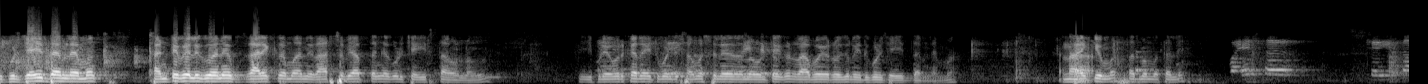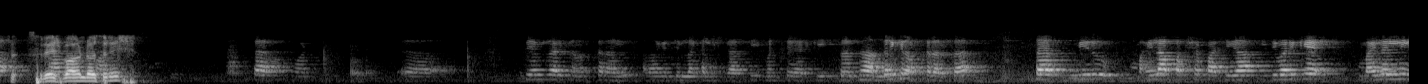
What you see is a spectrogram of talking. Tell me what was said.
ఇప్పుడు చేయిద్దాంలేమ్మా. కంటి వెలుగు అనే కార్యక్రమాన్ని రాష్ట్ర వ్యాప్తంగా కూడా చేయిస్తా ఉన్నాము. ఇప్పుడు ఎవరికైనా ఇటువంటి సమస్యలు ఏదైనా ఉంటే కూడా రాబోయే రోజుల్లో ఇది కూడా చేయిద్దాంలేమ్మా థ్యాంక్ యూ అమ్మా. పద్మమ్మ తల్లి. సురేష్ బాగుండవు సురేష్? నమస్కారాలు అలాగే జిల్లా కలెక్టర్ గారికి మంత్రి గారికి సార్ అందరికీ నమస్కారాలు సార్. సార్ మీరు మహిళా పక్షపాతిగా ఇదివరకే మహిళల్ని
